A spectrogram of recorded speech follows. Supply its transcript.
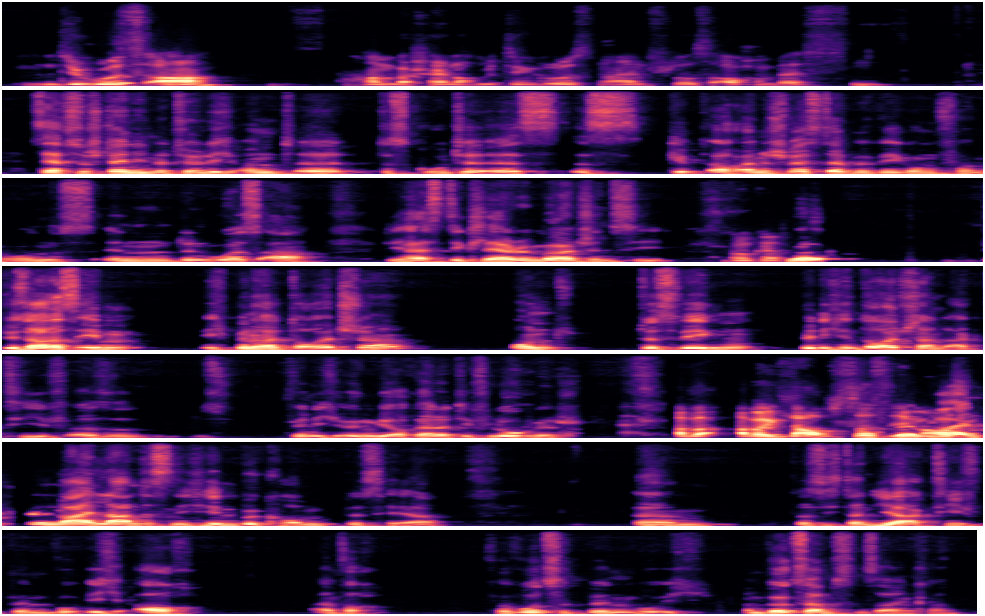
Die USA haben wahrscheinlich noch mit den größten Einfluss, auch im Westen. Selbstverständlich, natürlich. Und äh, das Gute ist, es gibt auch eine Schwesterbewegung von uns in den USA. Die heißt Declare Emergency. Okay die Sache ist eben, ich bin halt Deutscher und deswegen bin ich in Deutschland aktiv. Also das finde ich irgendwie auch relativ logisch. Aber, aber glaubst du, dass wenn eben mein, auch... Wenn mein Land es nicht hinbekommt bisher, ähm, dass ich dann hier aktiv bin, wo ich auch einfach verwurzelt bin, wo ich am wirksamsten sein kann.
